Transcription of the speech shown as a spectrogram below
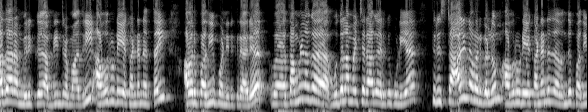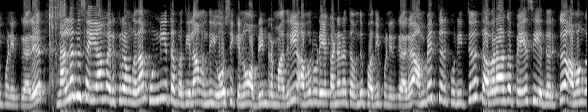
ஆதாரம் இருக்கு அப்படின்ற மாதிரி அவருடைய கண்டனத்தை அவர் பதிவு பண்ணியிருக்கிறாரு. தமிழக முதலமைச்சராக இருக்கக்கூடிய திரு ஸ்டாலின் அவர்களும் அவருடைய கண்டனத்தை வந்து பதிவு பண்ணியிருக்கிறாரு. நல்லது செய்யாம இருக்கிறவங்க தான் புண்ணியத்தை பத்தி எல்லாம் வந்து யோசிக்கணும் அப்படின்ற மாதிரி அவருடைய கண்டனத்தை வந்து பதிவு பண்ணியிருக்காரு. அம்பேத்கர் குறித்து தவறாக பேசியதற்கு அவங்க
